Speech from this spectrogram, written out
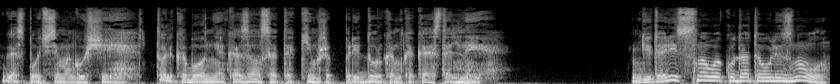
Господь всемогущий, только бы он не оказался таким же придурком, как и остальные. Гитарист снова куда-то улизнул,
